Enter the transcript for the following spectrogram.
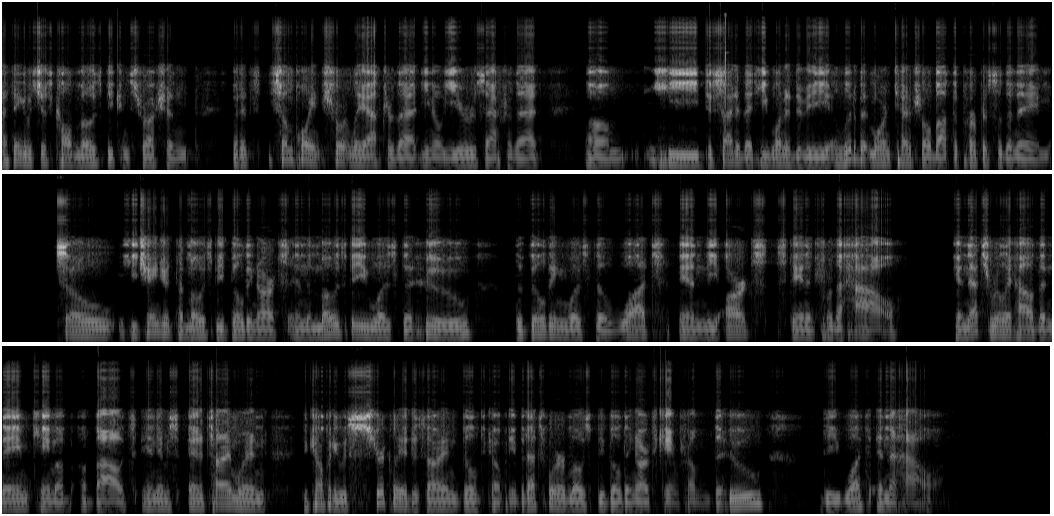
I think it was just called Mosby Construction. But at some point shortly after that, you know, years after that, um, he decided that he wanted to be a little bit more intentional about the purpose of the name. So he changed it to Mosby Building Arts, and the Mosby was the who, the building was the what, and the arts standed for the how. And that's really how the name came ab- about. And it was at a time when the company was strictly a design build company, but that's where Mosby Building Arts came from the who, the what, and the how.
